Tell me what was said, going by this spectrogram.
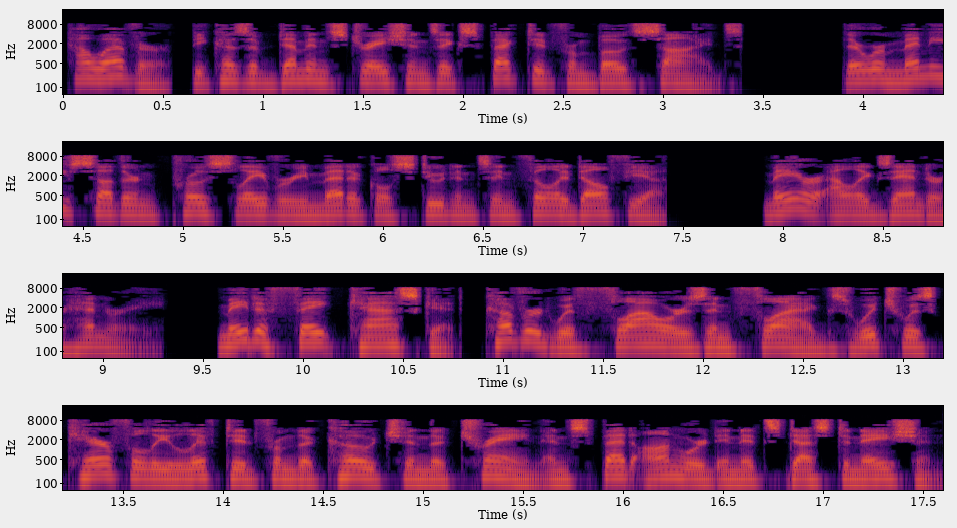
However, because of demonstrations expected from both sides—there were many Southern pro-slavery medical students in Philadelphia—Mayor Alexander Henry made a fake casket, covered with flowers and flags which was carefully lifted from the coach and the train and sped onward in its destination.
